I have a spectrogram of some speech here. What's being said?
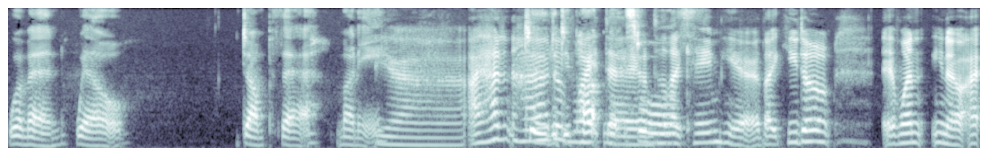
women will dump their money. Yeah, I hadn't heard of White Day until I came here. Like you don't, it went you know, I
